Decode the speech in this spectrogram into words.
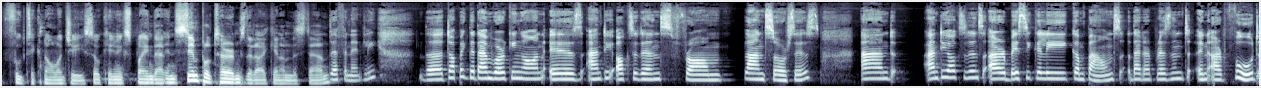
food technology. So can you explain that in simple terms that I can understand? Definitely. The topic that I'm working on is antioxidants from plant sources. And antioxidants are basically compounds that are present in our food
